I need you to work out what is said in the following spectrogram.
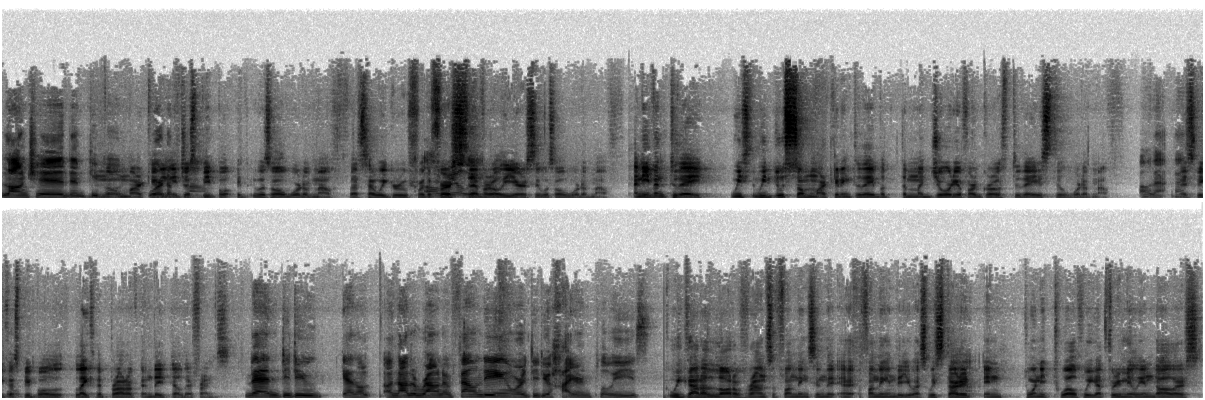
launch it and people No word marketing, of it just mouth? people, it, it was all word of mouth. That's how we grew. For the Oh, first really? several years, it was all word of mouth. And even today, we, we do some marketing today, but the majority of our growth today is still word of mouth. Oh, that, that's It's because cool. people like the product and they tell their friends. Then did you get a, another round of funding or did you hire employees? We got a lot of rounds of fundings in the uh, funding in the U.S. We started in 2012. We got three million dollars.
